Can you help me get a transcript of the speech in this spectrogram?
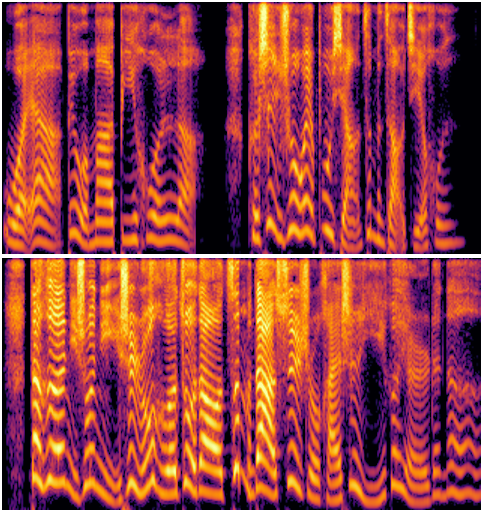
我呀被我妈逼婚了，可是你说我也不想这么早结婚。大哥，你说你是如何做到这么大岁数还是一个人的呢？”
